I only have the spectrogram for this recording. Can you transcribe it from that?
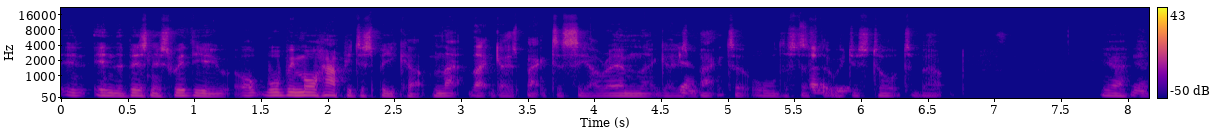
in, in the business with you uh, will be more happy to speak up, and that that goes back to CRM, that goes Yeah. back to all the stuff that we just talked about. Yeah. Yeah.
